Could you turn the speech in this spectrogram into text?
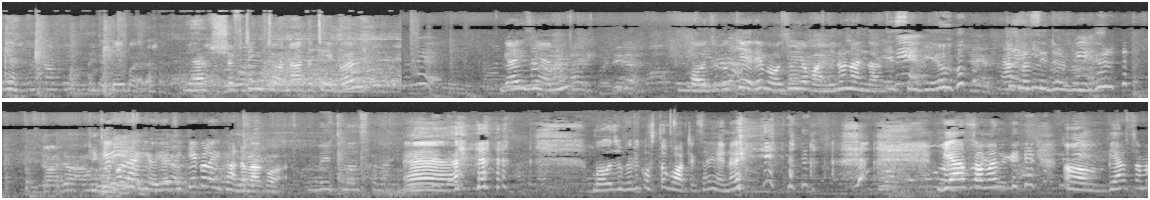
कि अन्त त्यही भएर या shifting to another table guys हेर्नु भाउजूको के अरे भाउजू यो भनिदिनु न अन्त के को लागि हो यो चाहिँ के को लागि खानु भएको ए भाउजू फेरि कस्तो घटेको छ है बिहासम्म अँ, बिहासम्म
